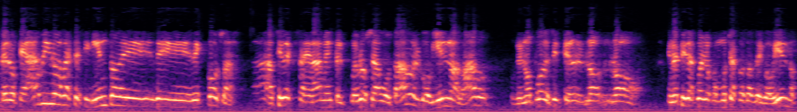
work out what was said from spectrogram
pero que ha habido abastecimiento de, de, de cosas ha sido exageradamente el pueblo se ha votado el gobierno ha dado porque no puedo decir que no no que no estoy de acuerdo con muchas cosas del gobierno.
